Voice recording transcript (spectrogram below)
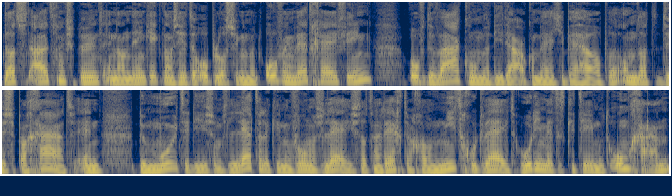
Dat is het uitgangspunt. En dan denk ik, dan zitten oplossingen of in wetgeving... of de waakhonden die daar ook een beetje bij helpen. Omdat de spagaat en de moeite die je soms letterlijk in een vonnis leest... dat een rechter gewoon niet goed weet hoe die met het criterium moet omgaan.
